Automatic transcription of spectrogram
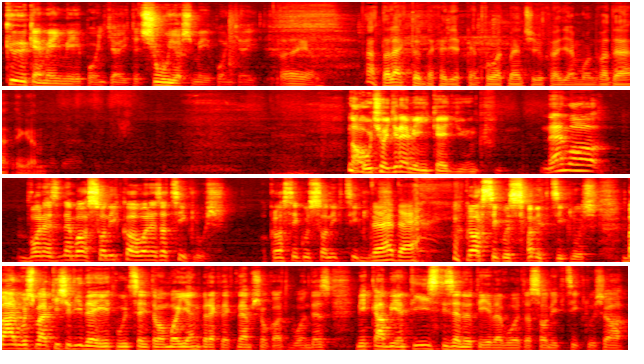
kőkemény mélypontjai, tehát súlyos mélypontjai. igen. Hát a legtöbbnek egyébként volt mentségük legyen mondva, de igen. Na, úgyhogy reménykedjünk. Nem a, van ez, nem a Sonic-kal van ez a ciklus? Klasszikus Sonic ciklus? De, de, klasszikus Sonic ciklus. Bár most már kicsit idejét múlt, szerintem a mai embereknek nem sokat mond, ez még kb. ilyen 10-15 éve volt a Sonic ciklus. A,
